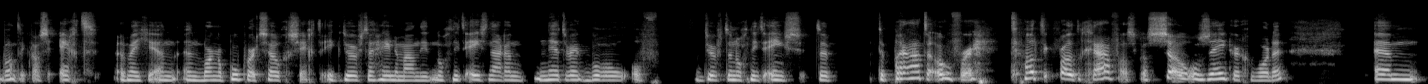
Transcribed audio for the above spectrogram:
want ik was echt een beetje een, een bange poepert, zo gezegd. Ik durfde helemaal niet, nog niet eens naar een netwerkborrel of durfde nog niet eens te, te praten over dat ik fotograaf was. Ik was zo onzeker geworden. Um,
